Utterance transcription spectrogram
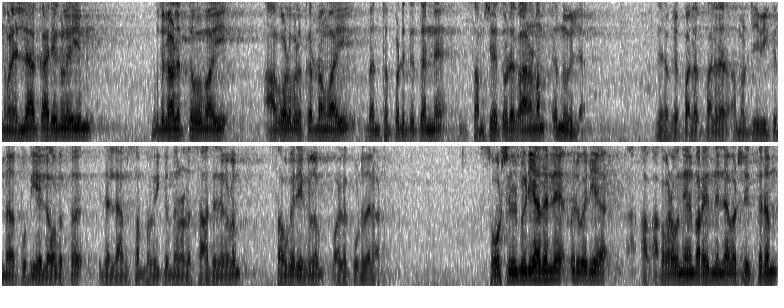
നമ്മൾ എല്ലാ കാര്യങ്ങളെയും മുതലാളിത്തവുമായി ആഗോളവൽക്കരണവുമായി ബന്ധപ്പെടുത്തി തന്നെ സംശയത്തോടെ കാണണം എന്നുമില്ല. ഇതിനൊക്കെ പല പല നമ്മൾ ജീവിക്കുന്ന പുതിയ ലോകത്ത് ഇതെല്ലാം സംഭവിക്കുന്നതിനുള്ള സാധ്യതകളും സൗകര്യങ്ങളും വളരെ കൂടുതലാണ്. സോഷ്യൽ മീഡിയ തന്നെ ഒരു വലിയ അപകടമെന്ന് ഞാൻ പറയുന്നില്ല. പക്ഷേ ഇത്തരം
